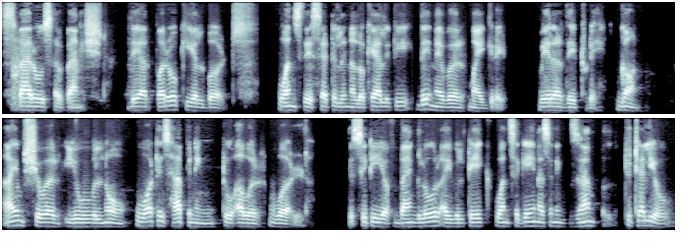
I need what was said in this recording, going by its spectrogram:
sparrows have vanished. They are parochial birds. Once they settle in a locality, they never migrate. Where are they today? Gone. I am sure you will know what is happening to our world. The city of Bangalore, I will take once again as an example to tell you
